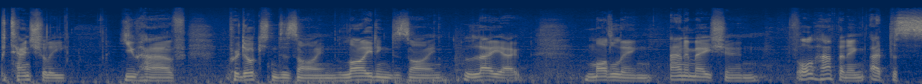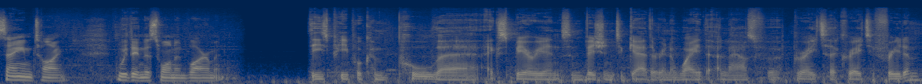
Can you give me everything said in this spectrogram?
potentially you have production design, lighting design, layout, modeling, animation, all happening at the same time within this one environment. These people can pull their experience and vision together in a way that allows for greater creative freedom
